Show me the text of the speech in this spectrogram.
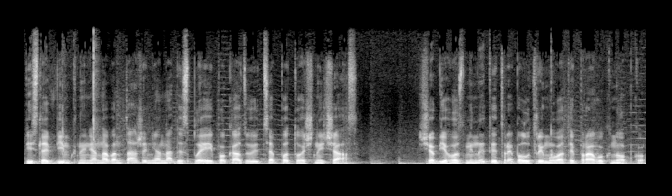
Після ввімкнення навантаження на дисплеї показується поточний час. Щоб його змінити, треба утримувати праву кнопку.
